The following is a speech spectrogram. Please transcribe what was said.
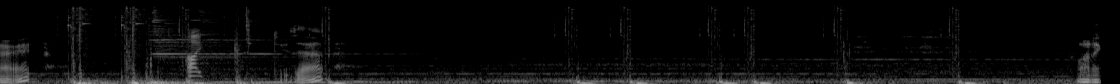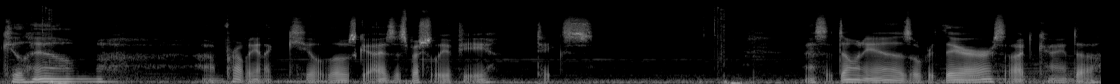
Alright, I do that. Want to kill him? I'm probably gonna kill those guys, especially if he takes Macedonia is over there, so I'd kinda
